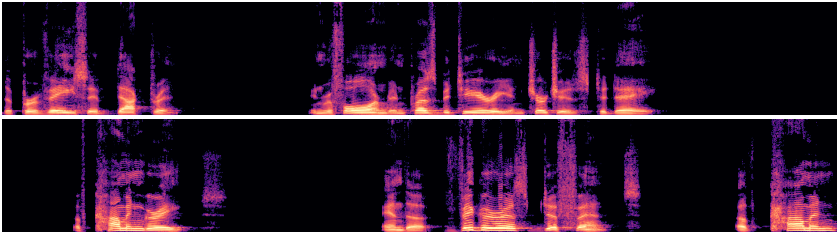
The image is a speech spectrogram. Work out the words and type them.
The pervasive doctrine in Reformed and Presbyterian churches today of common grace and the vigorous defense of common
